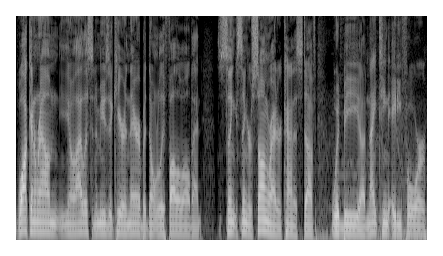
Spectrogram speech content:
walking around. You know, I listen to music here and there, but don't really follow all that sing- singer songwriter kind of stuff. Would be uh, 1984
